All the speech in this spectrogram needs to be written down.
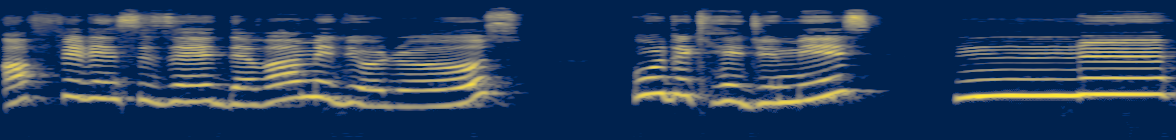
Aferin size. Devam ediyoruz. Buradaki hecemiz nü.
